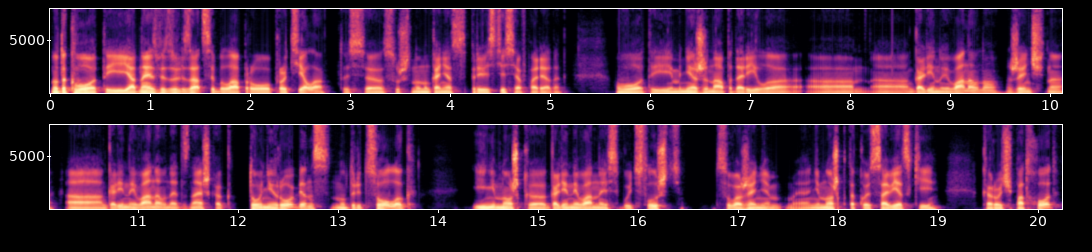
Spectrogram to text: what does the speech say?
Ну так вот, и одна из визуализаций была про, про тело, то есть, э, слушай, ну наконец привести себя в порядок. Вот, и мне жена подарила а, а, Галину Ивановну, женщина. А, Галина Ивановна, это знаешь, как Тони Робинс, нутрициолог, и немножко, Галина Ивановна, если будете слушать, с уважением, э, немножко такой советский, короче, подход.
